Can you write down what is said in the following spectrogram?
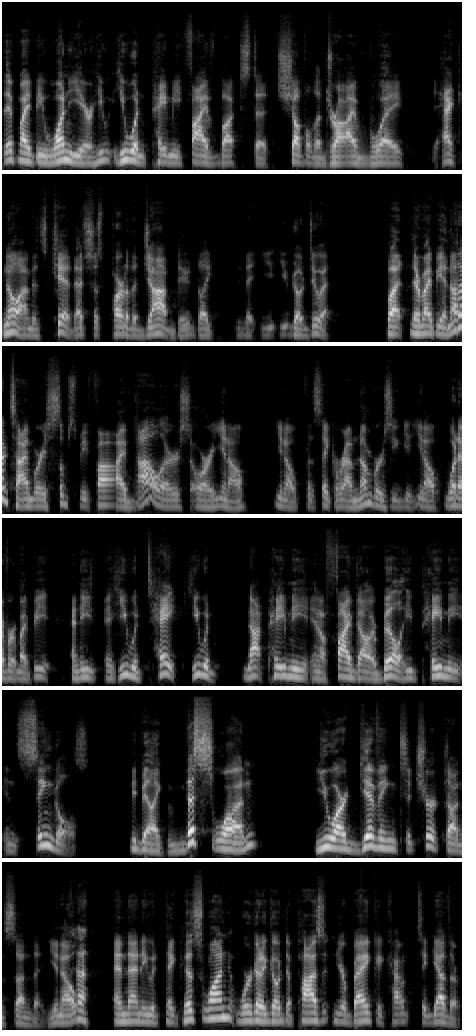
It might be one year he he wouldn't pay me five bucks to shovel the driveway. Heck no, I'm his kid. That's just part of the job, dude. Like that you, you go do it. But there might be another time where he slips me five dollars, or you know, you know, for the sake of round numbers, you get, you know, whatever it might be, and he he would take, he would not pay me in a five dollar bill. He'd pay me in singles. He'd be like, "This one, you are giving to church on Sunday," you know, and then he would take this one. We're going to go deposit in your bank account together.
